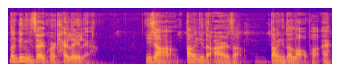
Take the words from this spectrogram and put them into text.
那跟你在一块太累了呀。你想当你的儿子，当你的老婆，哎，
